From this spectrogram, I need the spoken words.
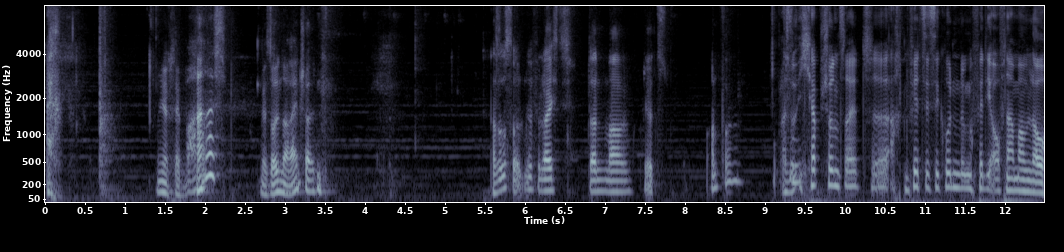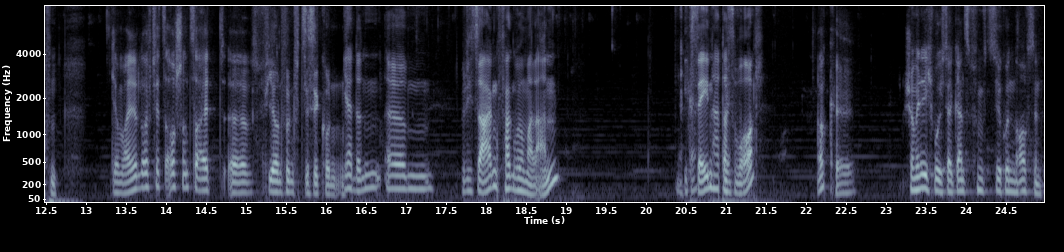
Und ich hab gesagt, was? Wir sollen da reinschalten. Also sollten wir vielleicht dann mal jetzt anfangen? Also ich habe schon seit äh, 48 Sekunden ungefähr die Aufnahme am Laufen. Ja, meine läuft jetzt auch schon seit äh, 54 Sekunden. Ja, dann ähm, würde ich sagen, fangen wir mal an. Xane hat das Wort. Okay. Schon wieder ich, wo ich seit ganz 50 Sekunden drauf sind.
